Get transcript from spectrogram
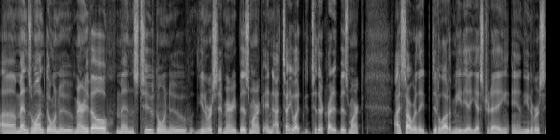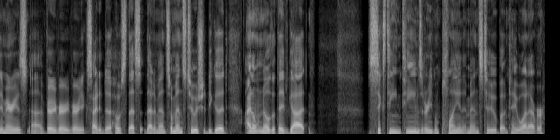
Uh, men's one going to Maryville. Men's two going to the University of Mary Bismarck. And I tell you what, to their credit, Bismarck. I saw where they did a lot of media yesterday, and the University of Mary is uh, very, very, very excited to host this that event. So men's two, it should be good. I don't know that they've got 16 teams that are even playing at men's two, but hey, whatever.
